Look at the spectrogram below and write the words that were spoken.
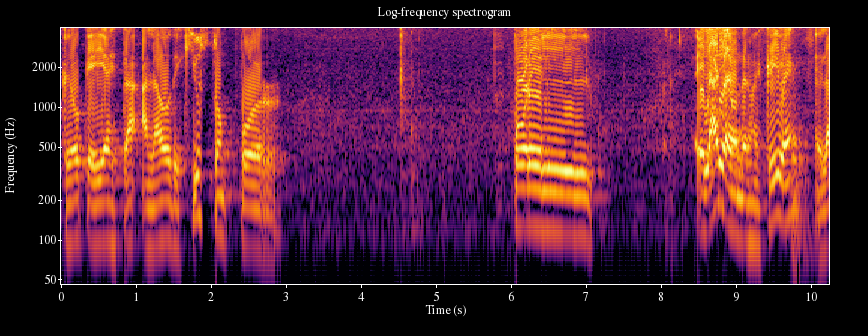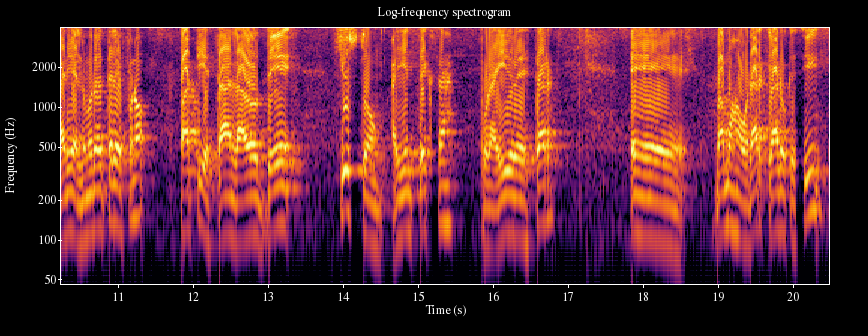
creo que ella está al lado de Houston por, por el, el área donde nos escriben, el área del número de teléfono. Patty está al lado de Houston, ahí en Texas, por ahí debe de estar. Eh, vamos a orar, claro que sí,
